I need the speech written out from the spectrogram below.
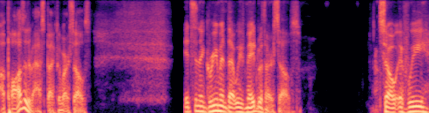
a positive aspect of ourselves it's an agreement that we've made with ourselves. So if we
